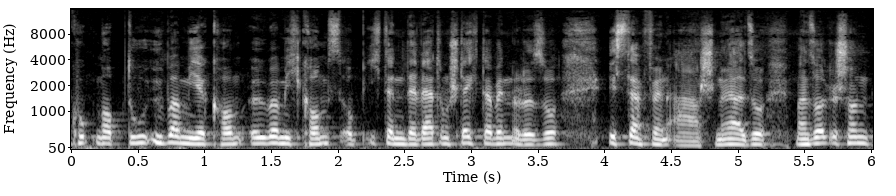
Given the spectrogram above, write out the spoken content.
gucken, ob du über mir komm, über mich kommst, ob ich dann in der Wertung schlechter bin oder so, ist dann für einen Arsch. Ne? Also man sollte schon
